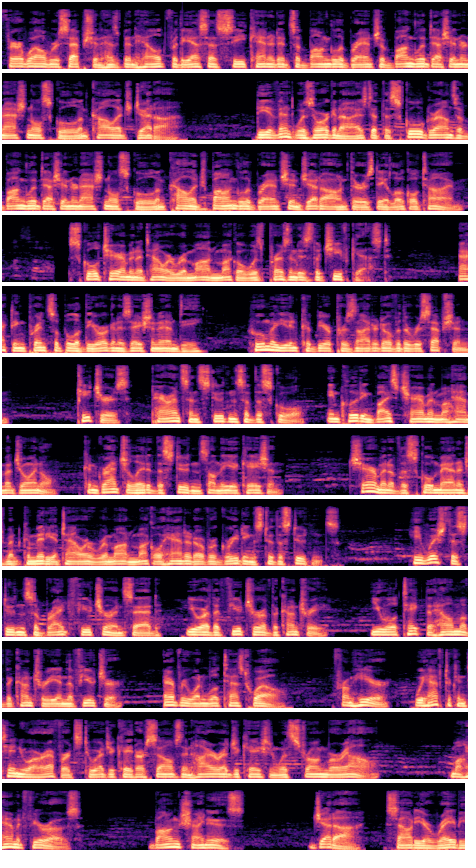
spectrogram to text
Farewell reception has been held for the SSC candidates of Bangla branch of Bangladesh International School and College Jeddah. The event was organized at the school grounds of Bangladesh International School and College Bangla branch in Jeddah on Thursday local time. School chairman Ataur Rahman Mukul was present as the chief guest. Acting principal of the organization MD. Humayun Kabir presided over the reception. Teachers, parents and students of the school, including Vice Chairman Mohammad Joynal, congratulated the students on the occasion. Chairman of the School Management Committee Ataur Rahman Mukul handed over greetings to the students. He wished the students a bright future and said, You are the future of the country. You will take the helm of the country in the future. Everyone will test well. From here, we have to continue our efforts to educate ourselves in higher education with strong morale. Mohammed Firoz. Bong News. Jeddah, Saudi Arabia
